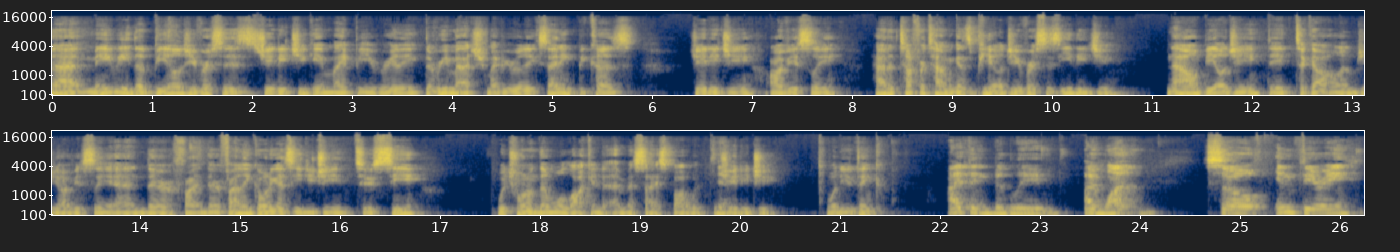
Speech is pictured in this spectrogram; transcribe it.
that maybe the BLG versus JDG game might be really the rematch might be really exciting because JDG obviously had a tougher time against BLG versus EDG. Now BLG they took out OMG obviously, and they're fi- they're finally going against EDG to see which one of them will lock in the MSI spot with Yeah. JDG. What do you think? I think Bibli. I want. So in theory,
